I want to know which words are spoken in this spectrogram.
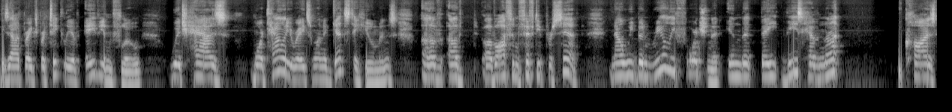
these outbreaks, particularly of avian flu, which has mortality rates when it gets to humans of, of, of often 50%. Now, we've been really fortunate in that they these have not caused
